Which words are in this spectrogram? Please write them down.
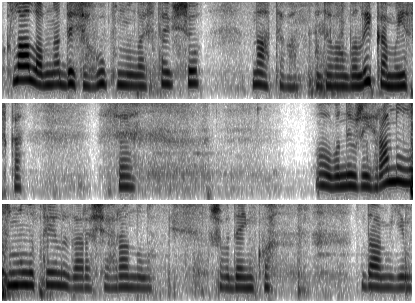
поклала, вона десь гупнулась, та й все. Нате вам, буде вам велика миска. Все. О, вони вже і гранулу змолотили, зараз ще гранулу швиденько дам їм.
